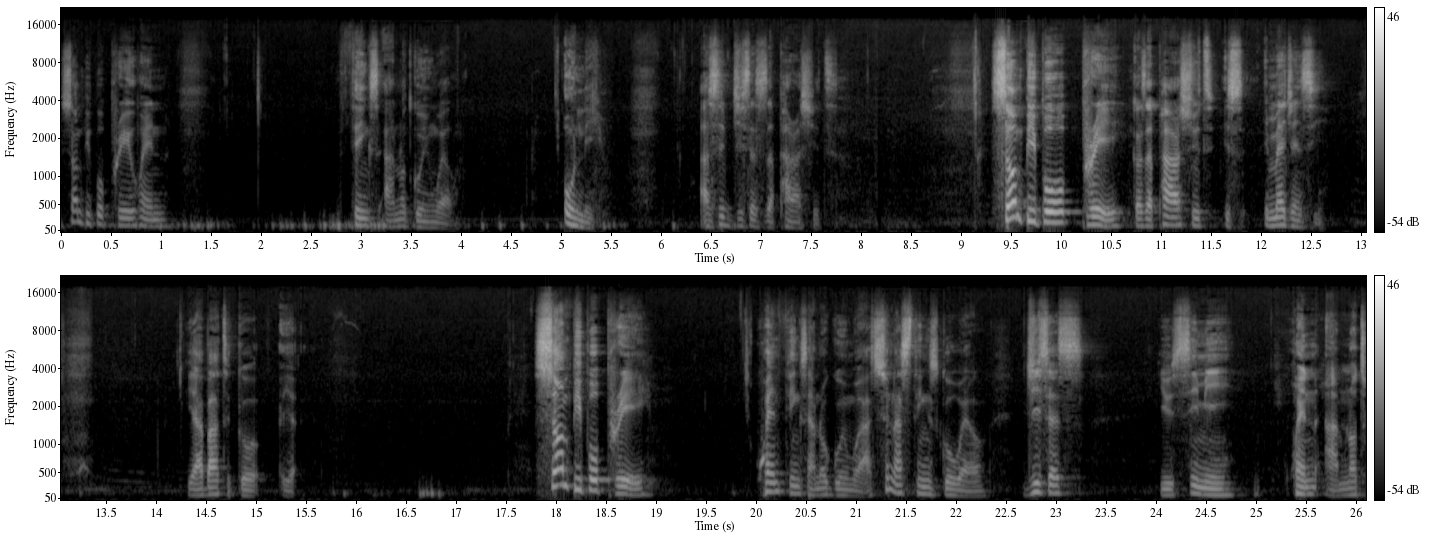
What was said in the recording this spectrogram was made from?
Some people pray when things are not going well. Only. As if Jesus is a parachute. Some people pray because a parachute is emergency. You're about to go. Yeah. Some people pray when things are not going well. As soon as things go well, Jesus, you see me when I'm not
